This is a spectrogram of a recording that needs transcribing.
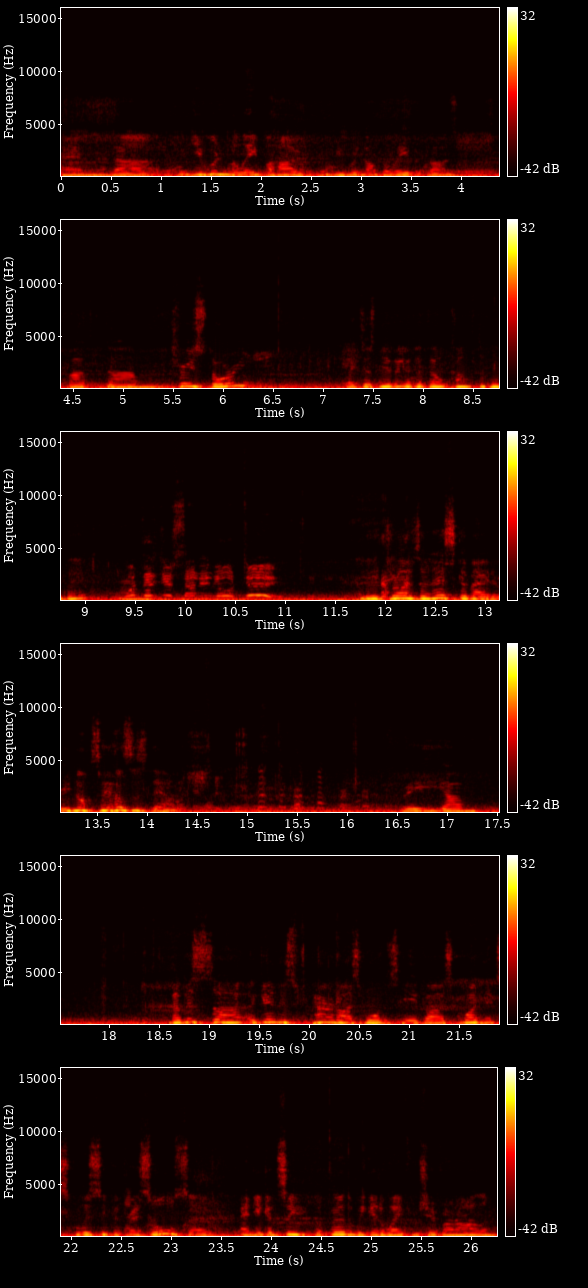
And uh, you wouldn't believe the home. You would not believe it guys. But um, true story they just never ever felt comfortable there. What does your son-in-law do? he drives an excavator. He knocks houses down. The um, now this uh, again is Paradise Waters here, guys. Quite an exclusive address also, and you can see the further we get away from Chevron Island,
